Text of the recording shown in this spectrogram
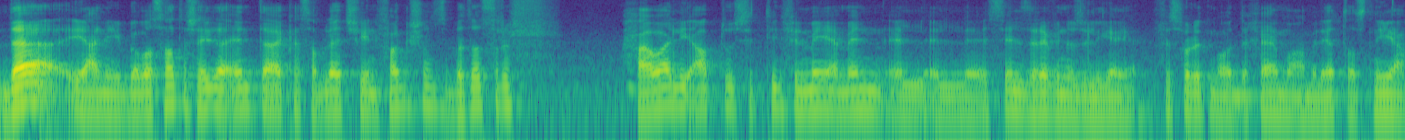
ده يعني ببساطة شديدة أنت ك supply chain functions بتصرف حوالي up to 60% من ال sales revenues اللي جاية في صورة مواد خام وعمليات تصنيع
